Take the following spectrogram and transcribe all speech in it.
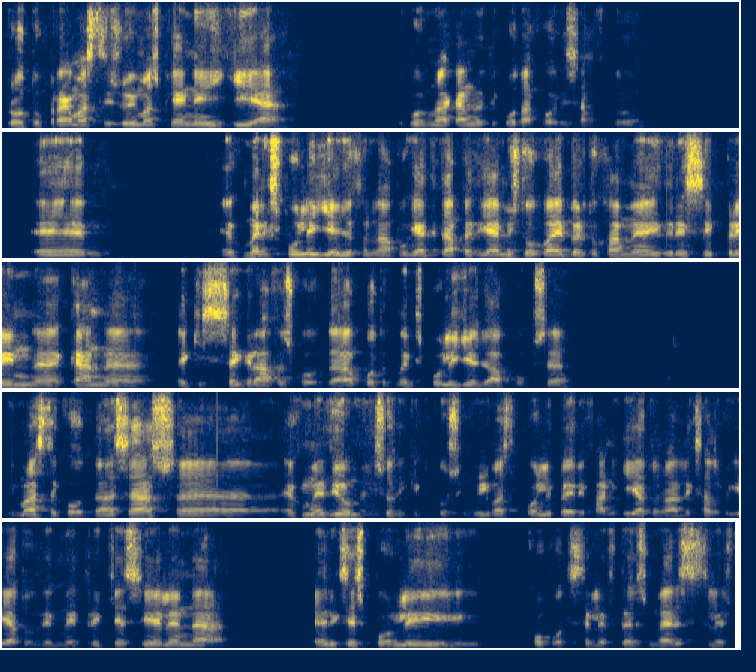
πρώτο πράγμα στη ζωή μας πια είναι η υγεία. Δεν μπορούμε να κάνουμε τίποτα χωρίς αυτό. Ε, έχουμε ρίξει πολύ γέλιο, θέλω να πω, γιατί τα παιδιά εμείς στο Viber το είχαμε ιδρύσει πριν ε, καν ε, εκεί στις εγγράφες κοντά. Οπότε έχουμε ρίξει πολύ γέλιο απόψε. Είμαστε κοντά σας. Ε, έχουμε δύο μέλη στο Διοικητικό Συμβούλιο. Είμαστε πολύ περήφανοι και για τον Αλέξανδρο και για τον Δημήτρη. Και εσύ, Ελένα, έριξες πολύ κόπο τις τελευταίες μέρες, τις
